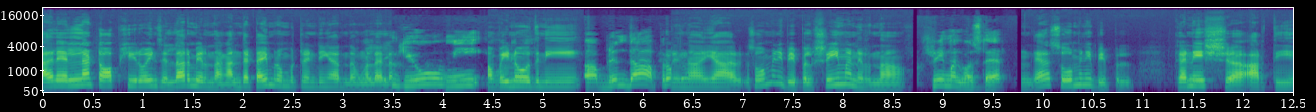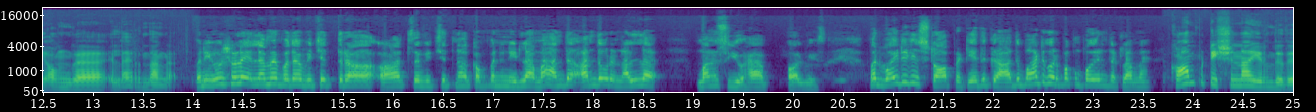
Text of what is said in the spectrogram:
அதில் எல்லாம் டாப் ஹீரோயின்ஸ் எல்லாருமே இருந்தாங்க. அந்த டைம் ரொம்ப ட்ரெண்டிங்காக இருந்தவங்களாம் எல்லாம் யூ மீ வினோதினி பிருந்தா அப்புறம்? இருந்தா ya so many people Sriman இருந்தான். Sriman was there there so many people Ganesh Aarthi அவங்க எல்லாம் இருந்தாங்க. பட் யூஸ்வலாக எல்லாமே பார்த்தா விசித்ரா ஆர்ட்ஸ் விசித்ரா கம்பெனின்னு இல்லாமல் அந்த அந்த ஒரு நல்ல மனசு you have always but why did you stop it எதுக்கு? அது பாட்டுக்கு ஒரு பக்கம் போயிருந்துருக்கலாமே. காம்படிஷனாக இருந்தது.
